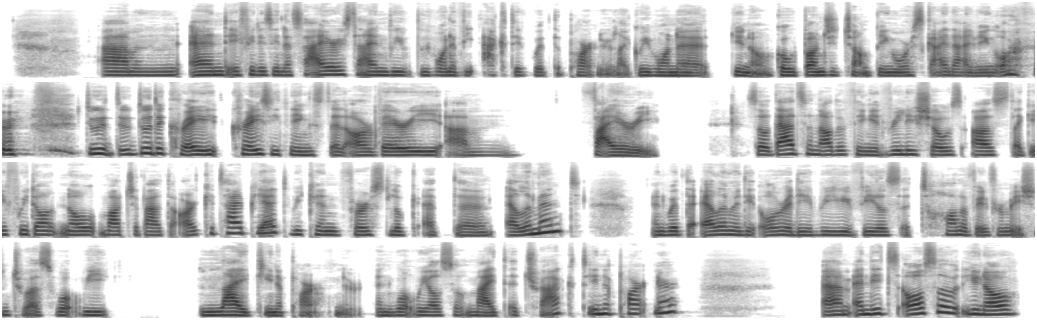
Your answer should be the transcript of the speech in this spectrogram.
Um, and if it is in a fire sign, we, we want to be active with the partner. Like we want to, you know, go bungee jumping or skydiving or do, do, do the cra- crazy things that are very um, fiery. So that's another thing. It really shows us, like, if we don't know much about the archetype yet, we can first look at the element. And with the element, it already reveals a ton of information to us what we like in a partner and what we also might attract in a partner. Um, and it's also, you know,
